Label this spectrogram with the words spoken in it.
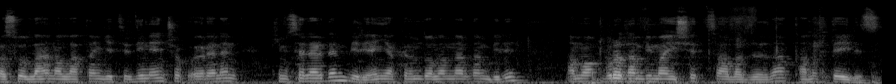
Resulullah'ın Allah'tan getirdiğini en çok öğrenen kimselerden biri, en yakınında olanlardan biri. Ama buradan bir maişet sağladığına tanık değiliz.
